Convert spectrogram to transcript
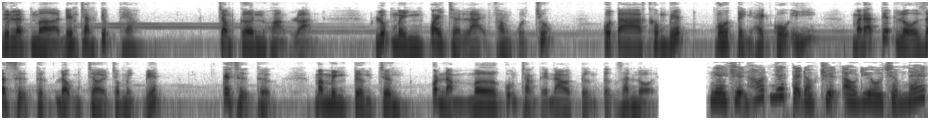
rồi lật mở đến trang tiếp theo. Trong cơn hoảng loạn, lúc mình quay trở lại phòng của Trúc, cô ta không biết vô tình hay cố ý mà đã tiết lộ ra sự thực động trời cho mình biết. Cái sự thực mà mình tưởng chừng có nằm mơ cũng chẳng thể nào tưởng tượng ra nổi. Nghe truyện hot nhất tại doctruyenaudio.net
